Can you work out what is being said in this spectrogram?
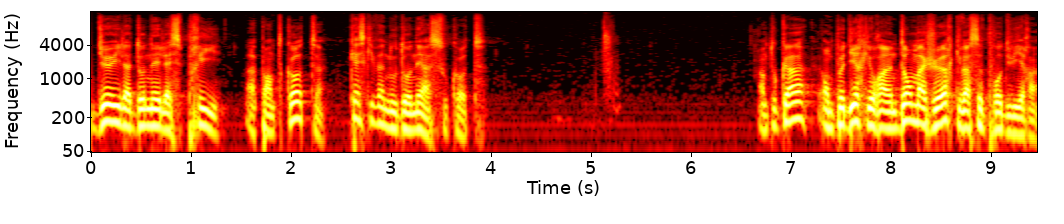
Dieu il a donné l'Esprit à Pentecôte, qu'est-ce qu'il va nous donner à Sukkot En tout cas, on peut dire qu'il y aura un don majeur qui va se produire.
